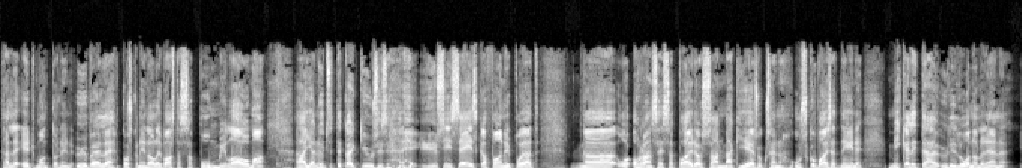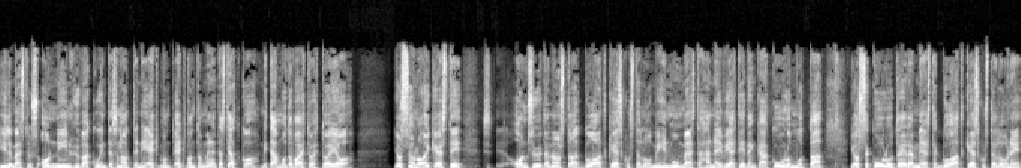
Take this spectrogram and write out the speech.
tälle Edmontonin YVlle, koska niillä oli vastassa pummilauma. ja nyt sitten kaikki 97 fanipojat oransseissa paidoissaan, Mäki Jeesuksen uskovaiset, niin mikäli tämä yliluonnollinen ilmestys on niin hyvä kuin te sanotte, niin Edmont, Edmonton menee tästä jatkoon. Mitään muuta vaihtoehtoa ei ole jos on oikeasti, on syytä nostaa Goat-keskusteluun, mihin mun mielestä hän ei vielä tietenkään kuulu, mutta jos se kuuluu teidän mielestä Goat-keskusteluun, niin,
